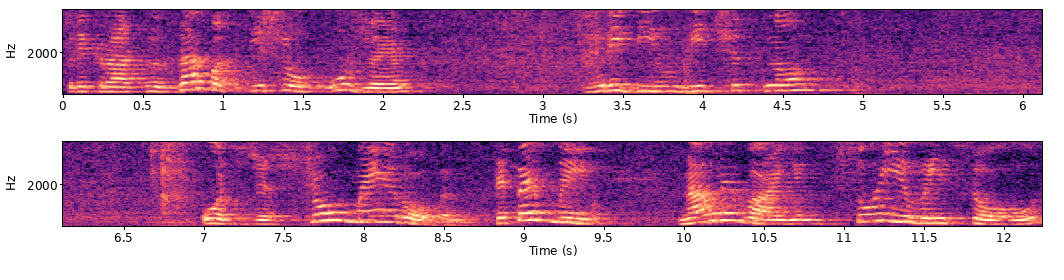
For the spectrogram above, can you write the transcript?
Прекрасно. Запах пішов уже грибів відчутно. Отже, що ми робимо? Тепер ми наливаємо соєвий соус.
